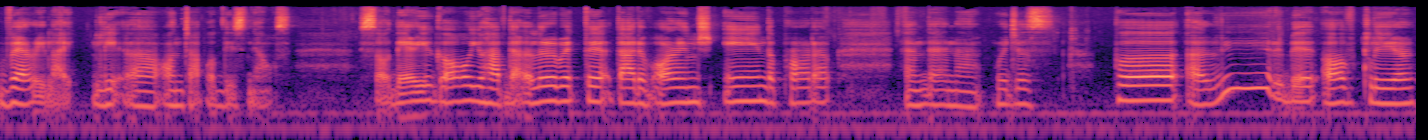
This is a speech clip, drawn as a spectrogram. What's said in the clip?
very lightly uh, on top of these nails. So there you go. You have that a little bit that of orange in the product. And then uh, we just put a little bit of clear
